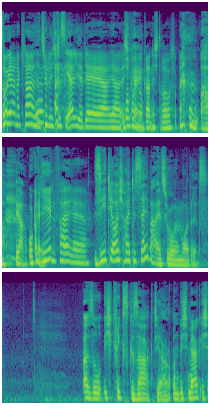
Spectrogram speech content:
so, ja, na klar, ja. natürlich. Missy Elliott. Ja, ja, ja, ja. Ich okay. komme nur gerade nicht drauf. Uh, ah, ja, okay. Auf jeden Fall, ja, ja. Seht ihr euch heute selber als Role Models? Also, ich krieg's gesagt, ja. Und ich merke, ich,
